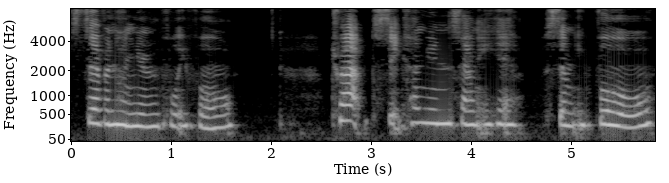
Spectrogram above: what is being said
744. Trapped 674.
